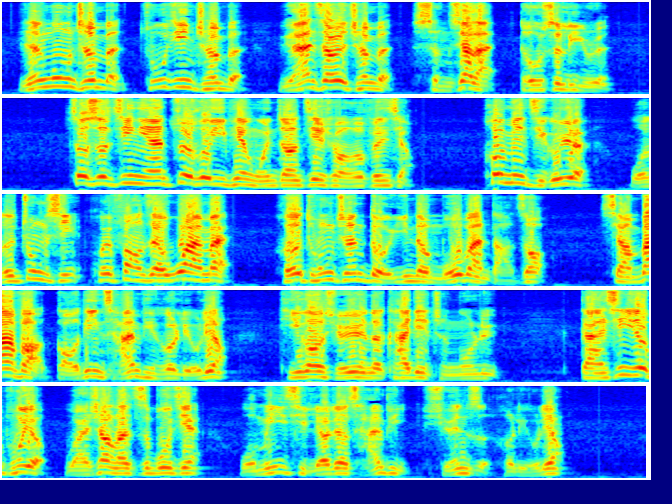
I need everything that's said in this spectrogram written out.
人工成本、租金成本、原材料成本省下来都是利润。这是今年最后一篇文章介绍和分享。后面几个月，我的重心会放在外卖和同城抖音的模板打造，想办法搞定产品和流量，提高学员的开店成功率。感兴趣的朋友，晚上来直播间，我们一起聊聊产品选址和流量。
